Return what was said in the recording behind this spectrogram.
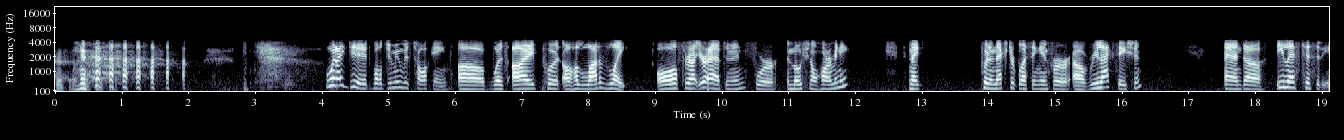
what I did while Jimmy was talking uh, was I put a, a lot of light all throughout your abdomen for emotional harmony, and I put an extra blessing in for uh, relaxation and uh, elasticity.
